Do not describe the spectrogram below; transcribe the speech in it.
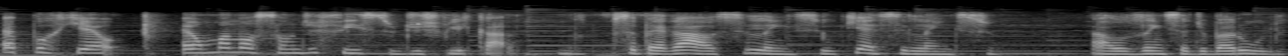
É porque é uma noção difícil de explicar. Você pegar ah, silêncio, o que é silêncio? A ausência de barulho?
